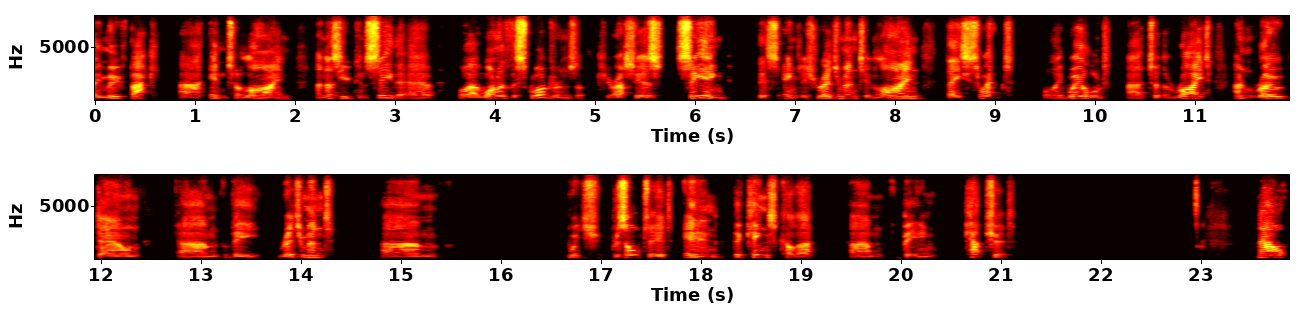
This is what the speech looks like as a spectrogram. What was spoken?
they moved back uh, into line. And as you can see there, well, one of the squadrons of cuirassiers, seeing this English regiment in line, they swept or they wheeled uh, to the right and rode down um, the regiment, um, which resulted in the King's colour um, being captured. Now,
